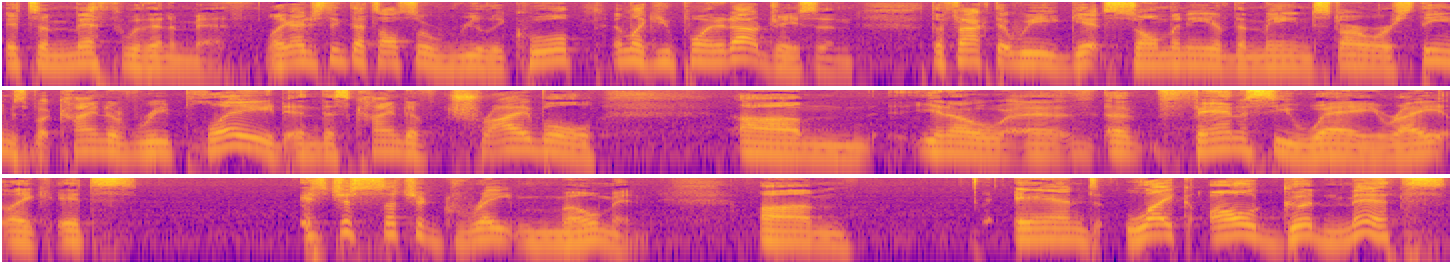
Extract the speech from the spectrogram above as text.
it's a myth within a myth. Like I just think that's also really cool. And like you pointed out, Jason, the fact that we get so many of the main Star Wars themes, but kind of replayed in this kind of tribal, um, you know, a, uh, fantasy way, right? Like it's it's just such a great moment. Um, and like all good myths,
